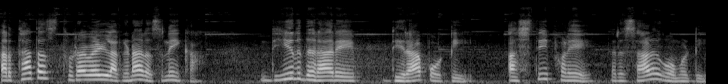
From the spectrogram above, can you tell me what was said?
अर्थातच थोडा वेळ लागणारच नाही का? धीर धरारे धीरापोटी अस्ती फळे रसाळ गोमटी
